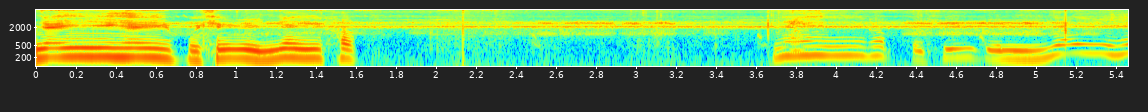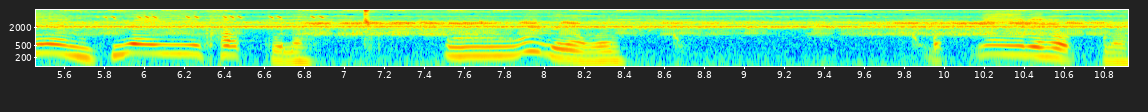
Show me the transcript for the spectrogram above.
ใหญ่ใหญ่ปลาเค็งนี่ใหญ่คักใหญ่ครับปลาเค็งตัวนี้ใหญ่แห้งใหญ่คักคุณนะโอ้ยเป็นอะไรบักใหญ่เลยครับนะ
